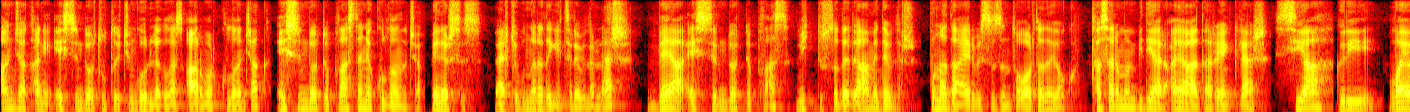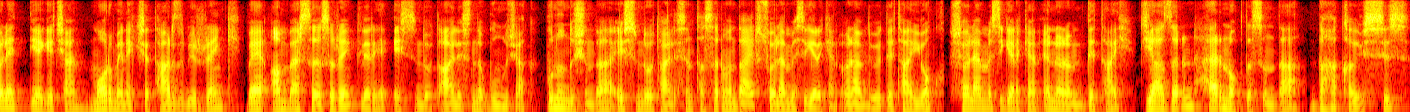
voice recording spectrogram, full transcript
Ancak hani S24 Ultra için Gorilla Glass Armor kullanacak. S24 Plus'ta ne kullanılacak? Belirsiz. Belki bunlara da getirebilirler. Veya S24 Plus Victus'ta da devam edebilir. Buna dair bir sızıntı ortada yok. Tasarımın bir diğer ayağı da renkler. Siyah, gri, violet diye geçen mor menekşe tarzı bir renk ve amber sarısı renkleri S24 ailesinde bulunacak. Bunun dışında S24 ailesinin tasarımına dair söylenmesi gereken önemli bir detay yok. Söylenmesi gereken en önemli detay cihazların her noktasında daha kavişsiz,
